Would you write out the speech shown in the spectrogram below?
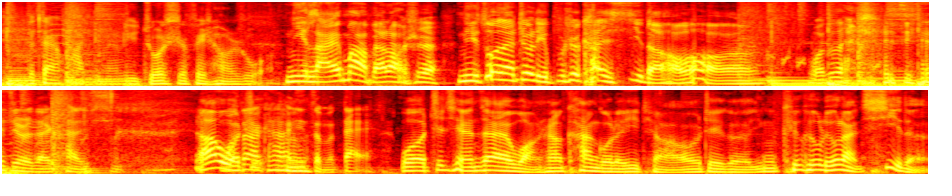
你的带话题能力着实非常弱。你来嘛，白老师，你坐在这里不是看戏的好不好啊？我坐在这今天就是在看戏，然后我再看看你嗯怎么带。我之前在网上看过了一条这个因为 QQ 浏览器的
